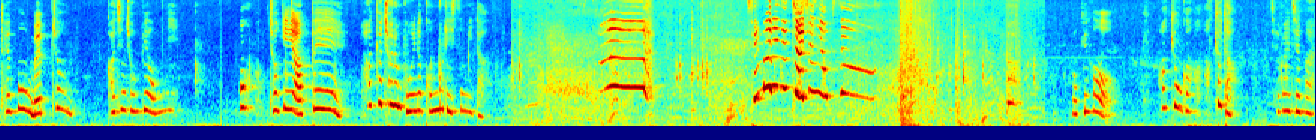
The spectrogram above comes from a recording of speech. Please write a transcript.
대구 맵 좀 가진 좀비 없니? 어, 저기 앞에 학교처럼 보이는 건물이 있습니다. 아! 세 마리는 자신이 없어! 어, 여기가 학교인가? 학교다! 제발, 제발.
